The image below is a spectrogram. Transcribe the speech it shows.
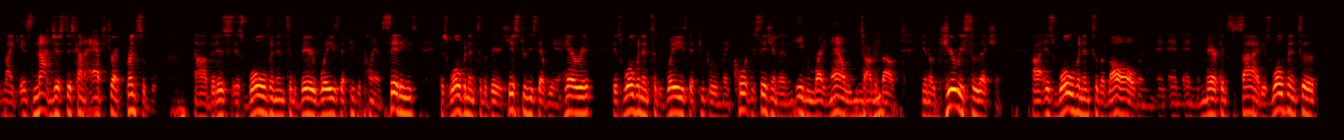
like it's not just this kind of abstract principle, uh, but it's it's woven into the very ways that people plan cities. It's woven into the very histories that we inherit it's woven into the ways that people make court decision and even right now when you talk Mhm. about you know jury selection uh, is woven into the law and, and, and, and american society. Is woven into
